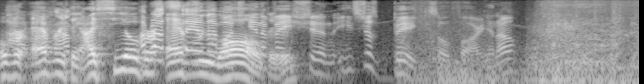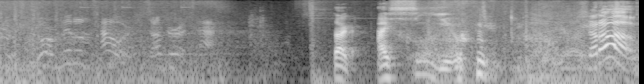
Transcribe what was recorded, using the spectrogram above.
Over I don't I'm- everything. I see over I'm not every wall. He's just big so far, you know? Your middle tower is under attack. Look, I see you. Shut up!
